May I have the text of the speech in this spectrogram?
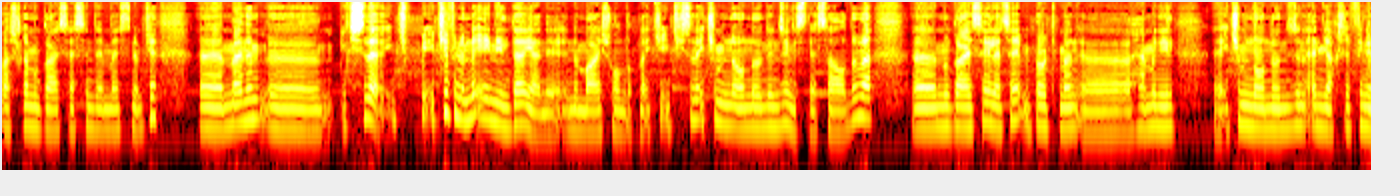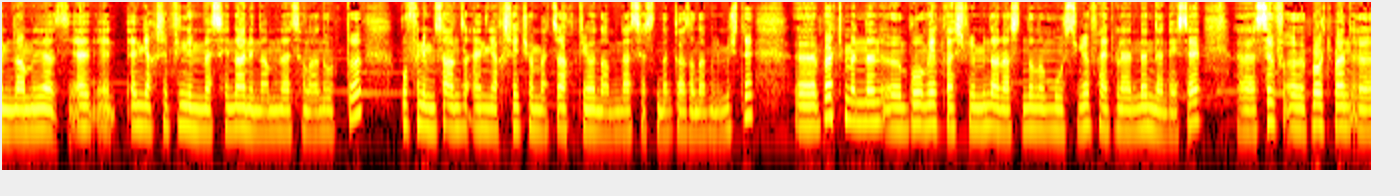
başqa müqayisəsini demək istəyirəm ki, ə, e, mənim ə, ikisi də iki, iki film də eyni ildə, yəni nümayiş olunublar. İki, ikisi də 2014-cü il istehsaldır və ə, müqayisə eləsək Birdman ə, həmin il 2014-cü ilin ən yaxşı film nominasiyası, ən, ən, yaxşı film və ssenari nominasiyalarını uddu. Bu film isə ancaq ən yaxşı köməkçi aktyor nominasiyasında qazana bilmişdi. Birdman-dan ə, bu Whiplash filminin arasında olan musiqi fərqlərindən nədirsə, ə, sırf ə, Birdman ə,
